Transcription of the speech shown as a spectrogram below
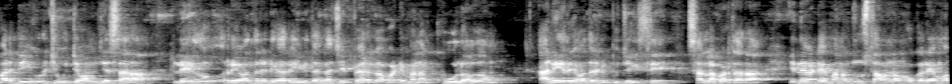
మరి దీని గురించి ఉద్యమం చేస్తారా? లేదు రేవంత్ రెడ్డి గారు ఈ విధంగా చెప్పారు కాబట్టి మనం కూల్ అవుదాం అని రేవంత్ రెడ్డి బుజ్జగిస్తే చల్లబడతారా? ఎందుకంటే మనం చూస్తూ ఉన్నాం ఒకరేమో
